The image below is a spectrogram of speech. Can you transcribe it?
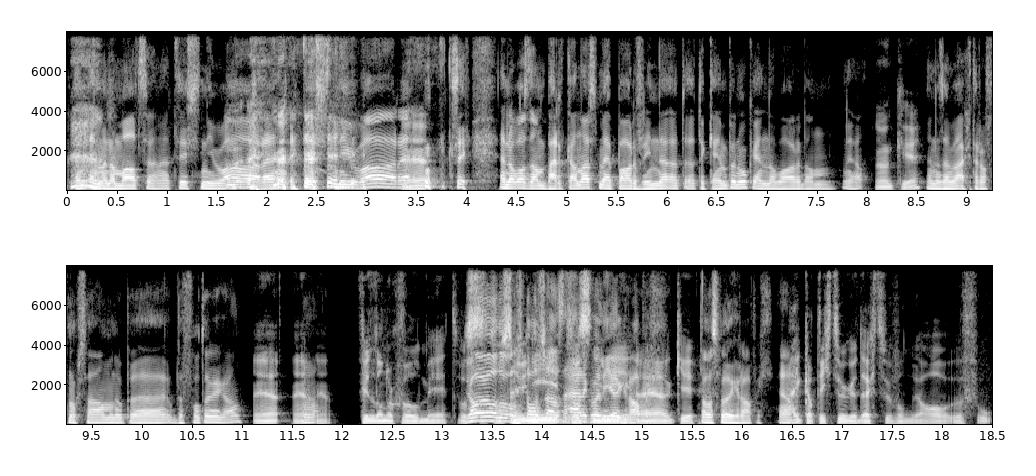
en, en mijn maat zei, het is niet waar, hè. Het is niet waar, hè. Ja. ik zeg, en dat was dan Bart Kanners met een paar vrienden uit, uit de campen ook. En dat waren dan, ja. Oké. En dan zijn we achteraf nog samen op, eh, op de foto gegaan. Ja, ja, Ja. ja. Viel dan nog wel mee. Het was, Ja, dat was- niet- eigenlijk wel heel grappig. Ah, ja, oké. Dat was wel grappig, ja. Ah, ik had echt zo gedacht zo van, ja, of op,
